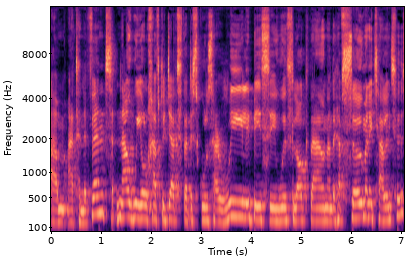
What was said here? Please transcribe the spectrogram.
um, at an event now we all have to judge that the schools are really busy with lockdown and they have so many challenges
